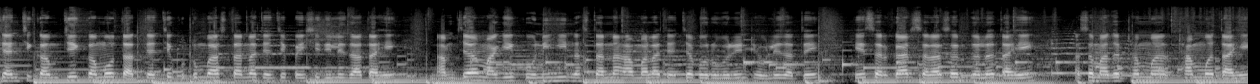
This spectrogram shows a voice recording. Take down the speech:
त्यांची कम जे कमवतात त्यांचे कुटुंब असताना त्यांचे पैसे दिले जात आहे. आमच्या मागे कोणीही नसताना आम्हाला त्यांच्या बरोबरीने ठेवले जाते. हे सरकार सरासर गलत आहे. असं माझं ठम ठाम मत आहे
